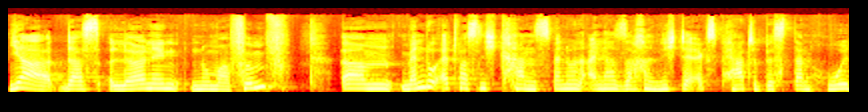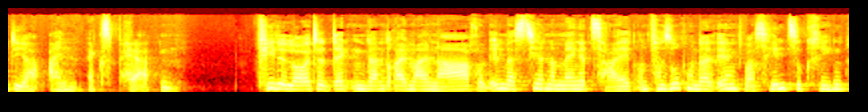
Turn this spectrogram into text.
Ja, das Learning Nummer fünf ähm, wenn du etwas nicht kannst, wenn du in einer Sache nicht der Experte bist, dann hol dir einen Experten. Viele Leute denken dann dreimal nach und investieren eine Menge Zeit und versuchen dann irgendwas hinzukriegen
